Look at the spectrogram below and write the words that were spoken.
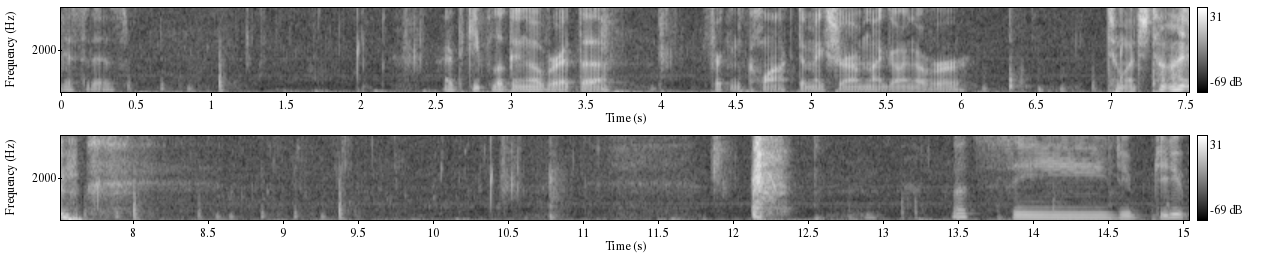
Yes, it is. I have to keep looking over at the freaking clock to make sure I'm not going over too much time. Let's see. Doop, doop, doop.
